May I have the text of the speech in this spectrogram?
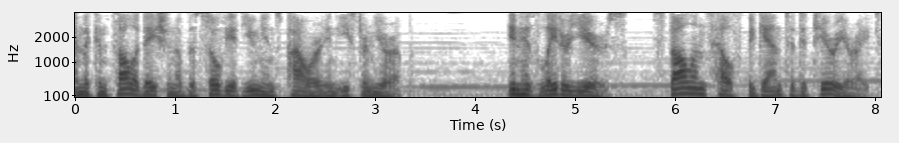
and the consolidation of the Soviet Union's power in Eastern Europe. In his later years, Stalin's health began to deteriorate.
